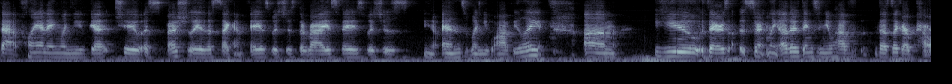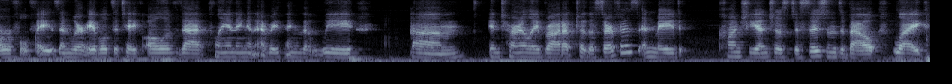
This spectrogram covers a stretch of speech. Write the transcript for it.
that planning when you get to especially the second phase which is the rise phase which is you know ends when you ovulate um, you there's certainly other things and you have that's like our powerful phase and we're able to take all of that planning and everything that we um internally brought up to the surface and made conscientious decisions about like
